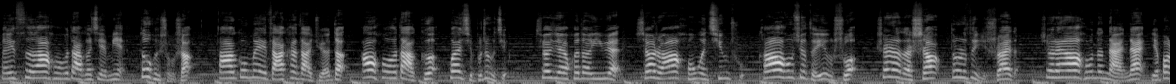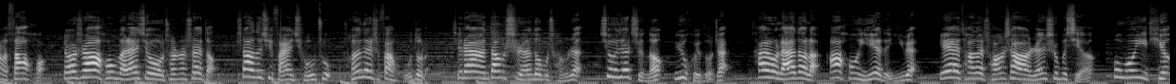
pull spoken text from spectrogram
每次阿红和大哥见面都会受伤。打工妹咋看咋觉得阿红和大哥关系不正经。秀姐回到医院，想找阿红问清楚，可阿红却嘴硬说身上的伤都是自己摔的。就连阿红的奶奶也帮着撒谎，表示阿红本来就常常摔倒，上次去法院求助纯粹是犯糊涂了。既然当事人都不承认，秀姐只能迂回作战。她又来到了阿红爷爷的医院，爷爷躺在床上人事不省。护工一听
